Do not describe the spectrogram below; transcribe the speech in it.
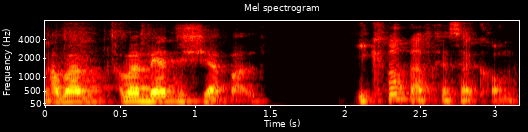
Aber, aber werde ich ja bald. Die Körperfresser kommen.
